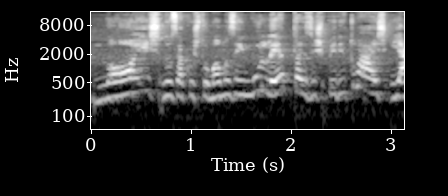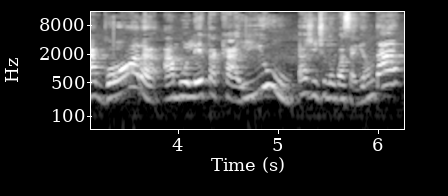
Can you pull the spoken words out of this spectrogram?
Nós nos acostumamos em muletas espirituais. E agora a muleta caiu, a gente não consegue andar.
